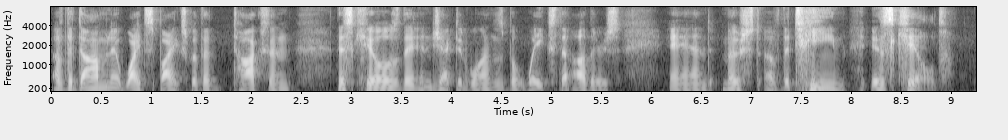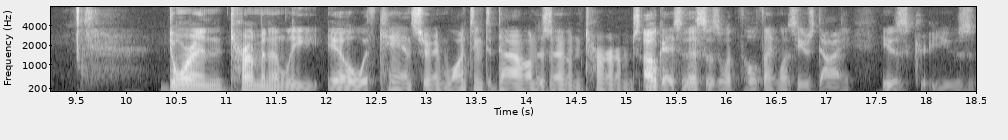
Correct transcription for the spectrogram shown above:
of the dominant white spikes with a toxin. This kills the injected ones but wakes the others, and most of the team is killed. Dorian terminally ill with cancer and wanting to die on his own terms. Okay, so this is what the whole thing was. He was dying. He was he was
